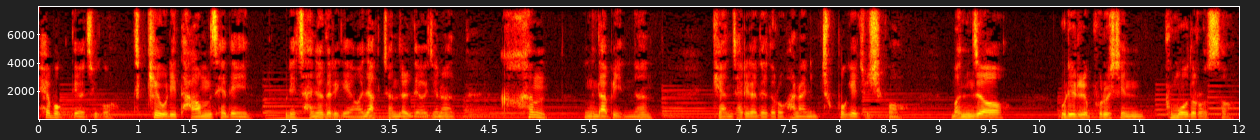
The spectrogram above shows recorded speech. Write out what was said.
회복되어지고 특히 우리 다음 세대인 우리 자녀들에게 언약 전달되어지는 큰 응답이 있는 귀한 자리가 되도록 하나님 축복해 주시고 먼저 우리를 부르신 부모들로서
